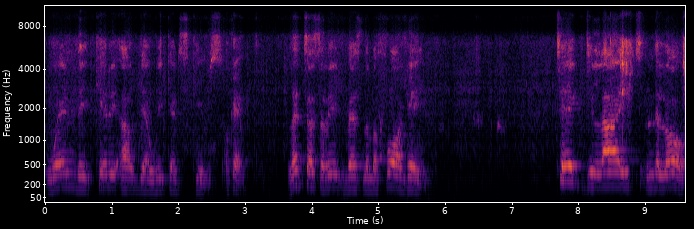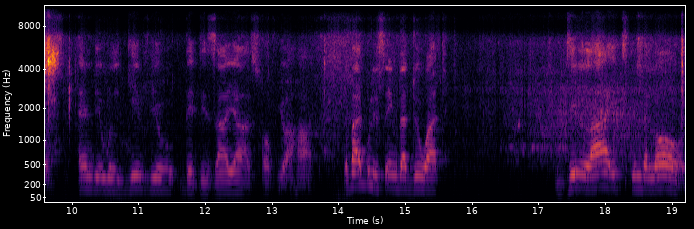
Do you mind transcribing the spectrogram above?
when they carry out their wicked schemes. Okay, let us read verse number 4 again. Take delight in the Lord, and He will give you the desires of your heart. The Bible is saying that do what? Delight in the Lord,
